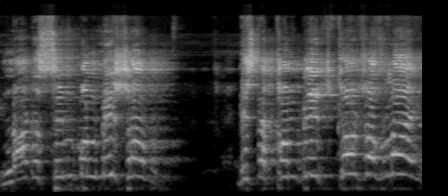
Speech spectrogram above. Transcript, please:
reason not a simple mission it's the complete course of life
